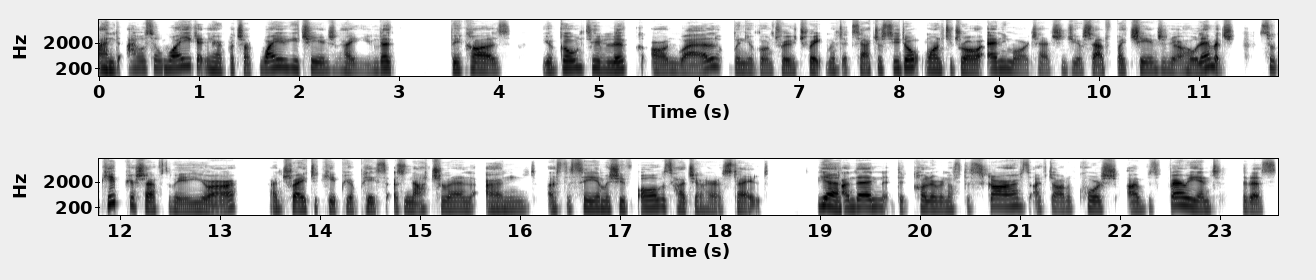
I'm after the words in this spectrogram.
And I was like, why are you getting your haircut short? Why are you changing how you look? Because you're going to look unwell when you're going through treatment, etc. So you don't want to draw any more attention to yourself by changing your whole image. So keep yourself the way you are and try to keep your piece as natural and as the same as you've always had your hair styled. Yeah. And then the colouring of the scarves I've done, of course, I was very into this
